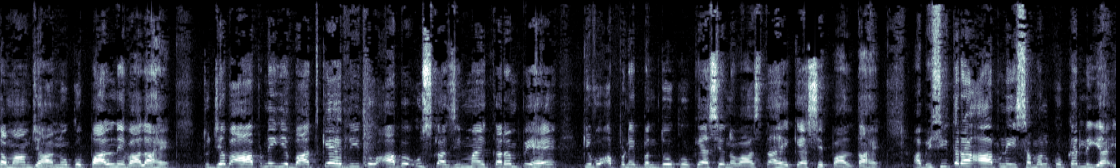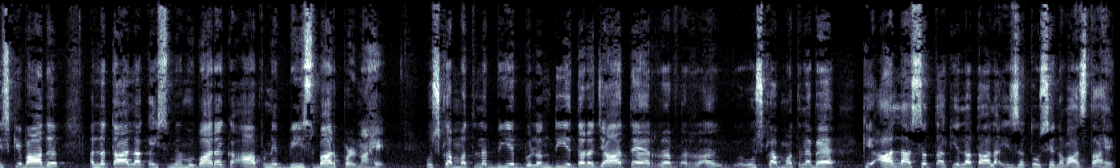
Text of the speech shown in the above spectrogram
तमाम जहानों को पालने वाला है। तो जब आपने ये बात कह दी तो अब उसका ज़िम्मा करम पे है कि वो अपने बंदों को कैसे नवाजता है, कैसे पालता है। अब इसी तरह आपने इस अमल को कर लिया। इसके बाद अल्लाह ताला का इसमें मुबारक आपने बीस बार पढ़ना है। उसका मतलब भी ये बुलंदी दर्जात है रफ, र, उसका मतलब है कि आला सत्ता की अल्लाह ताला इज़्ज़तों से नवाजता है।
